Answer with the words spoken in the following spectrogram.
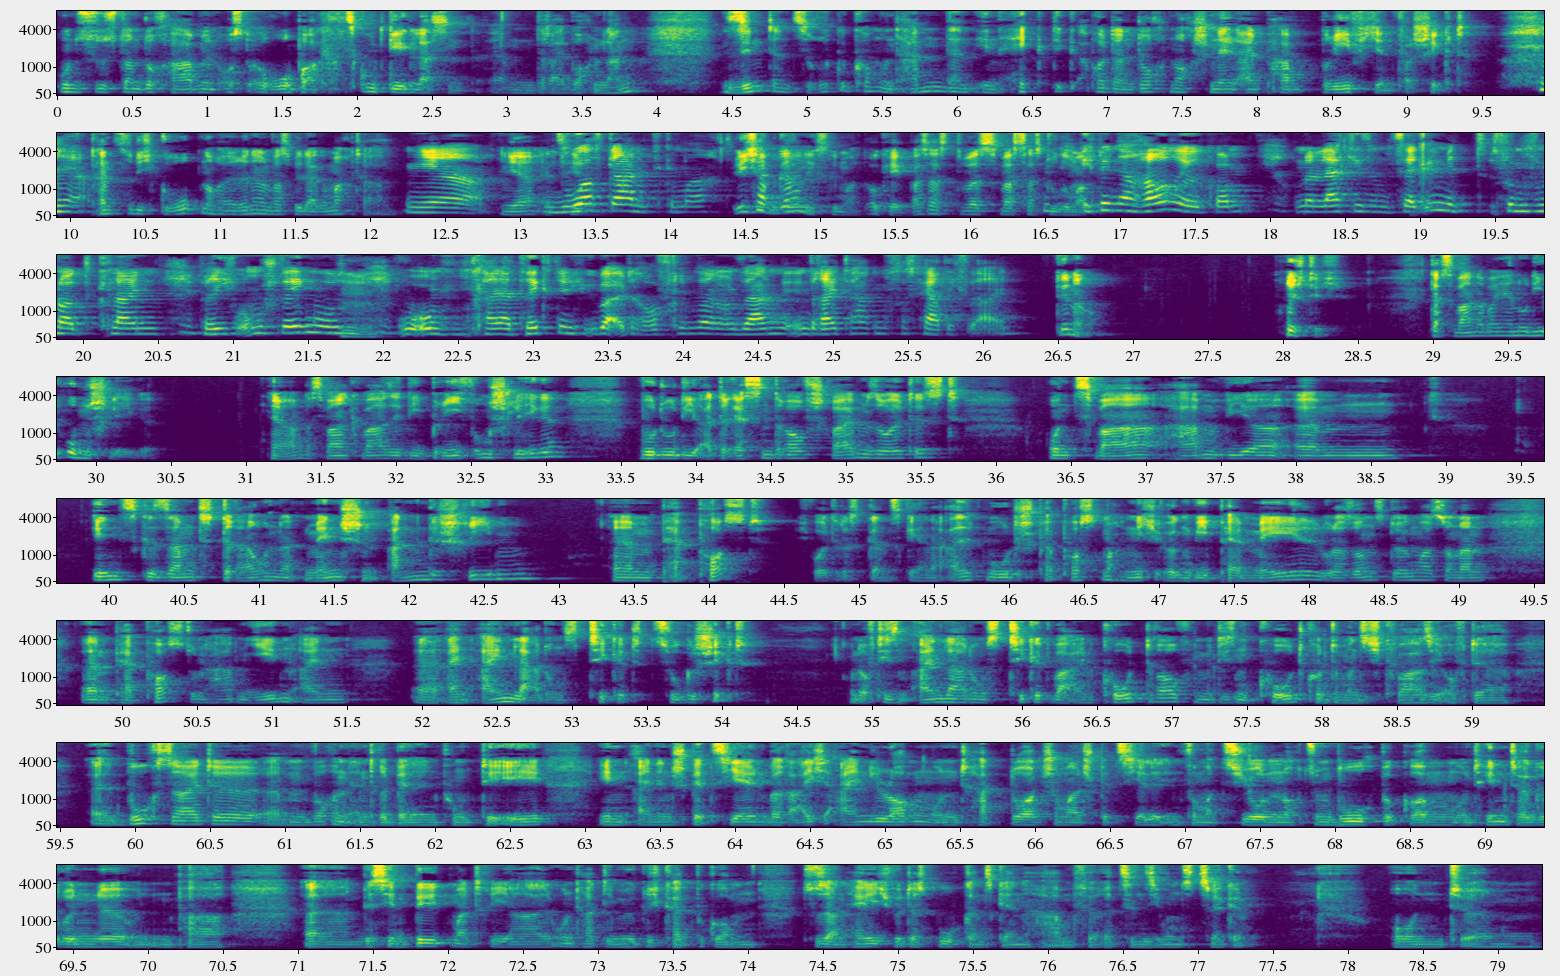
uns es dann doch haben in Osteuropa ganz gut gehen lassen, ähm, drei Wochen lang, sind dann zurückgekommen und haben dann in Hektik aber dann doch noch schnell ein paar Briefchen verschickt. Ja. Kannst du dich grob noch erinnern, was wir da gemacht haben? Ja. ja du hast gar nichts gemacht. Ich habe gar nichts gemacht. Okay, was hast, was, was hast du gemacht? Ich bin nach Hause gekommen und dann lag hier so ein Zettel mit 500 kleinen Briefumschlägen, wo, hm. wo ein kleiner Text, den ich überall draufschreiben soll und sagen, in drei Tagen muss das fertig sein. Genau. Richtig. Das waren aber ja nur die Umschläge. Ja, das waren quasi die Briefumschläge, wo du die Adressen draufschreiben solltest. Und zwar haben wir ähm, insgesamt 300 Menschen angeschrieben ähm, per Post. Ich wollte das ganz gerne altmodisch per Post machen, nicht irgendwie per Mail oder sonst irgendwas, sondern ähm, per Post und haben jeden ein, äh, ein Einladungsticket zugeschickt. Und auf diesem Einladungsticket war ein Code drauf und mit diesem Code konnte man sich quasi auf der äh, Buchseite ähm, wochenendrebellen.de in einen speziellen Bereich einloggen und hat dort schon mal spezielle Informationen noch zum Buch bekommen und Hintergründe und ein paar äh, ein bisschen Bildmaterial und hat die Möglichkeit bekommen zu sagen, hey, ich würde das Buch ganz gerne haben für Rezensionszwecke. Und ähm,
